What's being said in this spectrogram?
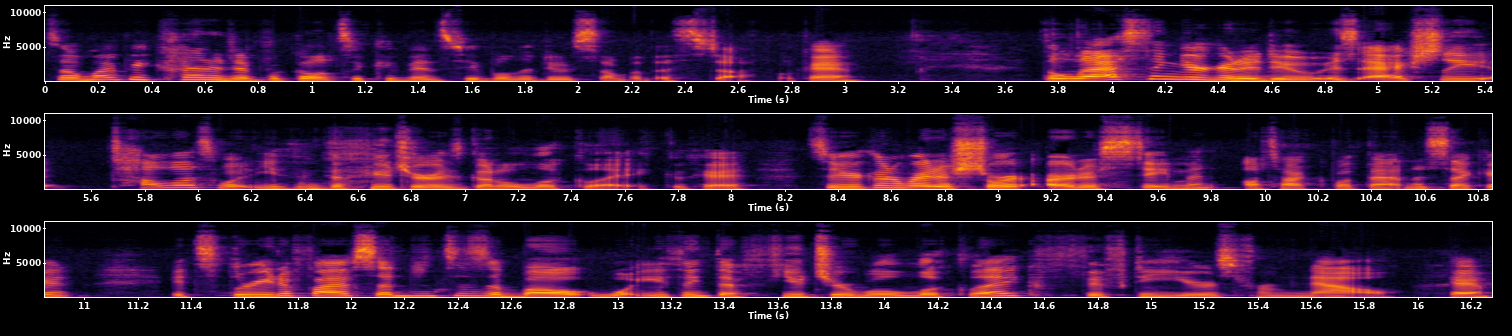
So it might be kind of difficult to convince people to do some of this stuff, okay? The last thing you're going to do is actually tell us what you think the future is going to look like. Okay. So you're going to write a short artist statement. I'll talk about that in a second. It's three to five sentences about what you think the future will look like 50 years from now. Okay.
